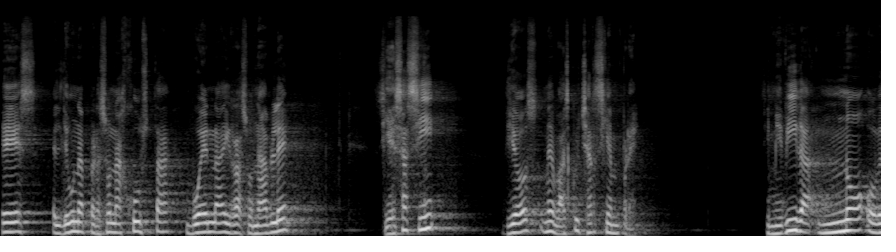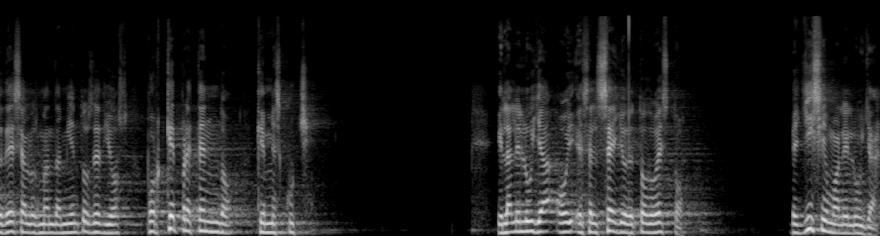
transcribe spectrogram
es el de una persona justa, buena y razonable. Si es así, Dios me va a escuchar siempre. Si mi vida no obedece a los mandamientos de Dios, ¿por qué pretendo que me escuche? El aleluya hoy es el sello de todo esto. Bellísimo aleluya.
